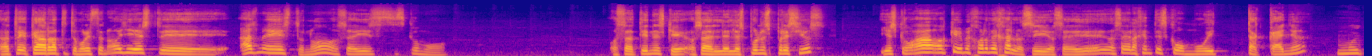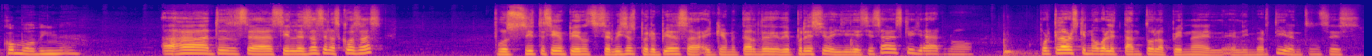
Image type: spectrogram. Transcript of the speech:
a cada rato te molestan oye este hazme esto no o sea es, es como o sea tienes que o sea le- les pones precios y es como ah ok mejor déjalo así o sea eh, o sea la gente es como muy tacaña Muy comodina. Ajá, entonces, o sea, si les hace las cosas, pues sí te siguen pidiendo servicios, pero empiezas a incrementar de, precio y dices, ¿sabes que Ya no. Porque la verdad es que no vale tanto la pena el, invertir, entonces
